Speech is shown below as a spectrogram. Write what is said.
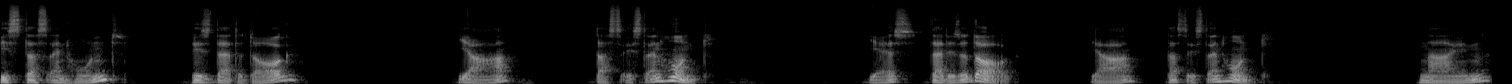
Ist das ein Hund? Is that a dog? Ja, das ist ein Hund. Yes, that is a dog. Ja, das ist ein Hund. Nein,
